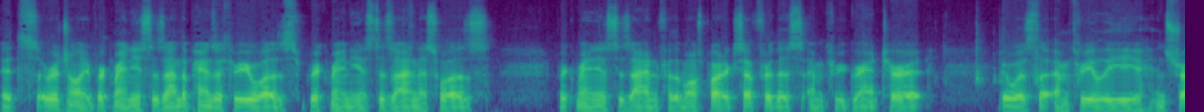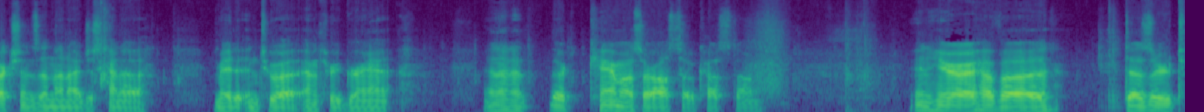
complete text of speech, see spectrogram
It's originally Brickmania's design. The Panzer III was Brickmania's design. This was Brickmania's design for the most part, except for this M3 Grant turret. It was the M3 Lee instructions, and then I just kind of made it into a M3 Grant. And then it, the camos are also custom. And here I have a desert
